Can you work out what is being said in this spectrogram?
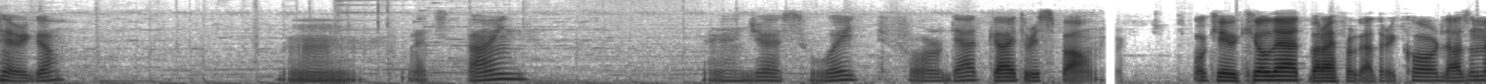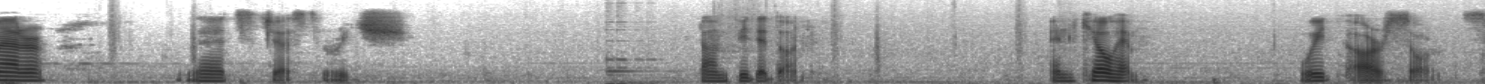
There we go. Mm, let's bind and just wait for that guy to respawn. Okay, we killed that, but I forgot to record. Doesn't matter. Let's just reach Lamipedon and kill him with our swords.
